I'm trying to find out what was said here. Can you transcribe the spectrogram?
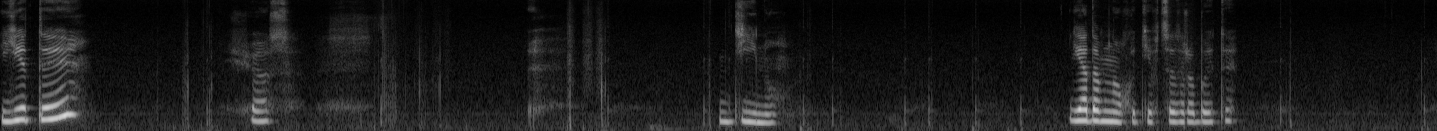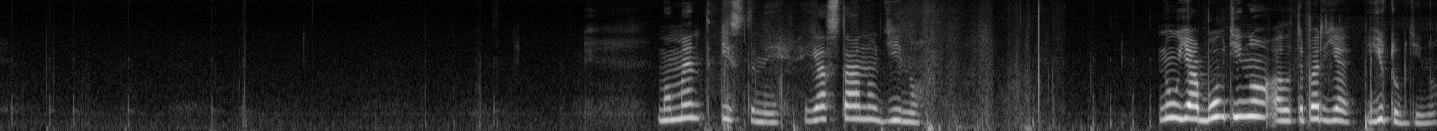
Єти. Щас. Діно. Я давно хотів це зробити. Момент істини. Я стану Діно. Ну, я був Діно, але тепер я Ютуб Діно.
